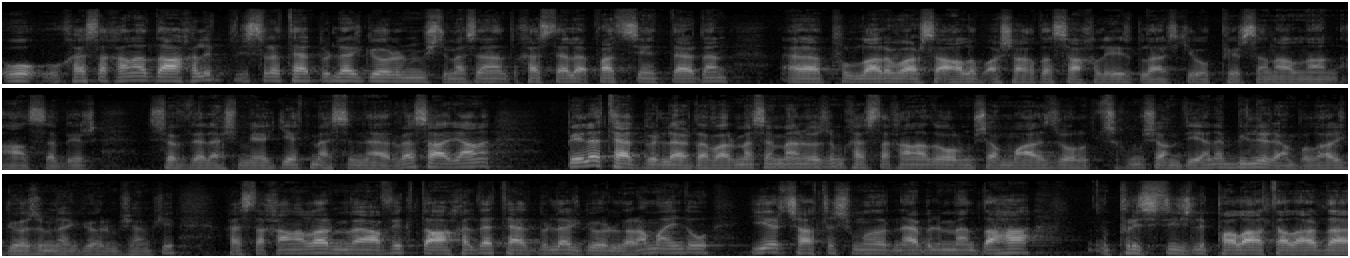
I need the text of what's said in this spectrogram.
o xəstəxana daxili bir sıra tədbirlər görülmüşdü. Məsələn, xəstələr pasiyentlərdən ə, pulları varsa alıb aşağıda saxlayırdılar ki, o personalla hansısa bir sövdələşməyə getməsinlər və s. Yəni Belə tədbirlər də var. Məsələn, mən özüm xəstəxanada olmuşam, müalicə olub çıxmışam deyənə bilirəm bunları, gözümlə görmüşəm ki, xəstəxanalar müvafiq daxildə tədbirlər görürlər. Amma indi o yer çatışmır, nə bilim mən daha prestijli palatalarda,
